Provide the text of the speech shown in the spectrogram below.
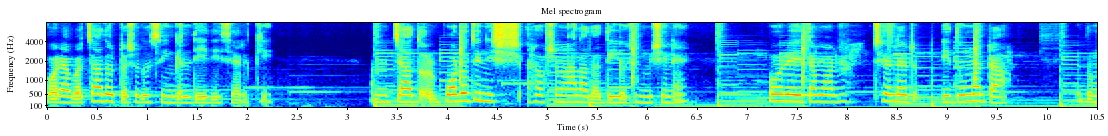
পরে আবার চাদরটা শুধু সিঙ্গেল দিয়ে দিছি আর কি আমি চাদর, বড় জিনিস সবসময় আলাদা দিই ওয়াশিং মেশিনে পরে এটা আমার ছেলের এই দুলাটা একদম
